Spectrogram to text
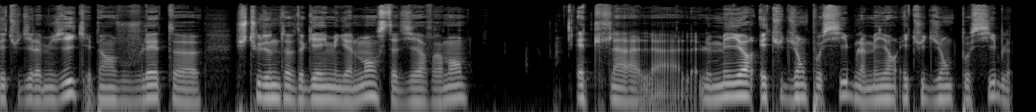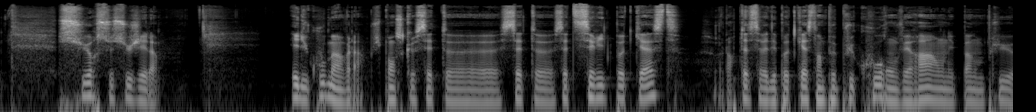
étudiez la musique, et eh bien vous voulez être euh, student of the game également, c'est-à-dire vraiment être le meilleur étudiant possible, la meilleure étudiante possible sur ce sujet-là. Et du coup, ben voilà, je pense que cette, euh, cette, euh, cette série de podcasts, alors peut-être ça va être des podcasts un peu plus courts, on verra, on n'est pas non plus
